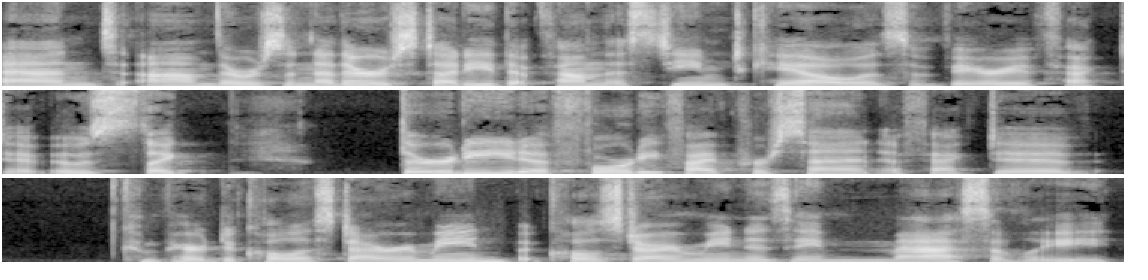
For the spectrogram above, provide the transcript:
And um, there was another study that found that steamed kale was very effective. It was like 30 to 45% effective compared to cholestyramine, but cholestyramine is a massively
